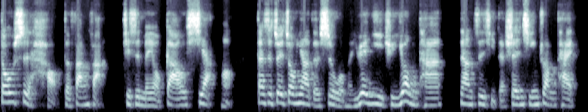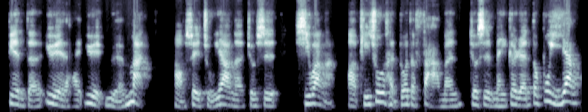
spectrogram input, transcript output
都是好的方法，其实没有高下啊，但是最重要的是，我们愿意去用它，让自己的身心状态变得越来越圆满。好，所以主要呢，就是希望啊啊，提出很多的法门，就是每个人都不一样，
